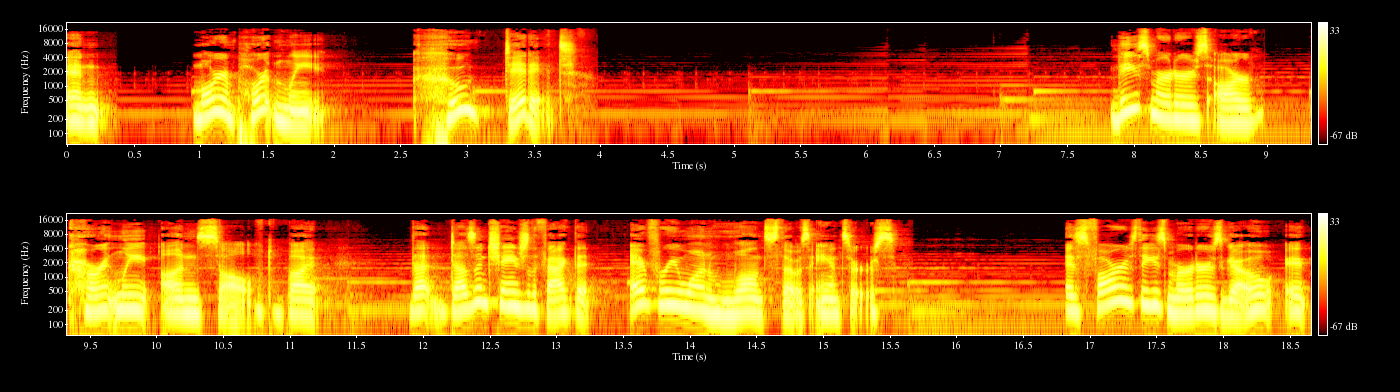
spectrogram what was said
And more importantly, who did it? These murders are currently unsolved, but that doesn't change the fact that everyone wants those answers. As far as these murders go, it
